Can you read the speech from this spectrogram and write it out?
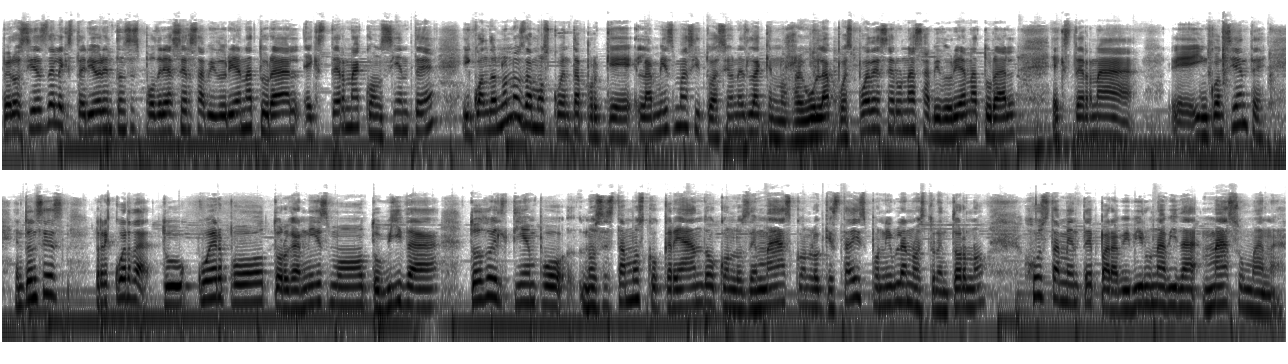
pero si es del exterior, entonces podría ser sabiduría natural externa consciente y cuando no nos damos cuenta porque la misma situación es la que nos regula, pues puede ser una sabiduría natural externa eh, inconsciente. Entonces, recuerda, tu cuerpo, tu organismo, tu vida, todo el tiempo nos estamos co-creando con los demás, con lo que está disponible a nuestro entorno, justamente para vivir una vida más humana.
